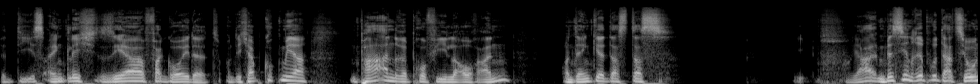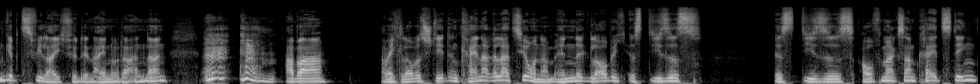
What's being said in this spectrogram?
die ist eigentlich sehr vergeudet. Und ich habe, guck mir ein paar andere Profile auch an und denke, dass das ja ein bisschen Reputation gibt es vielleicht für den einen oder anderen, aber aber ich glaube, es steht in keiner Relation. Am Ende glaube ich, ist dieses ist dieses Aufmerksamkeitsding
